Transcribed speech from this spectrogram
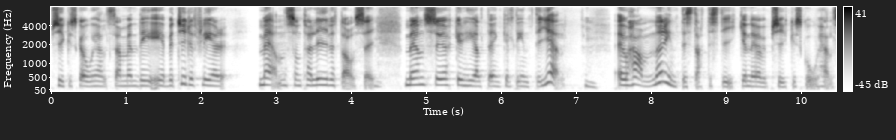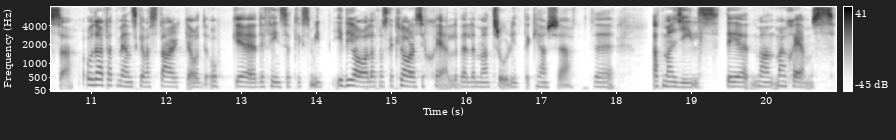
psykiska ohälsa, men det är betydligt fler män som tar livet av sig. Män söker helt enkelt inte hjälp. Och hamnar inte i statistiken över psykisk ohälsa. Och därför att män ska vara starka och, och eh, det finns ett liksom id- ideal att man ska klara sig själv. Eller man tror inte kanske att, eh, att man gills, det, man, man skäms.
